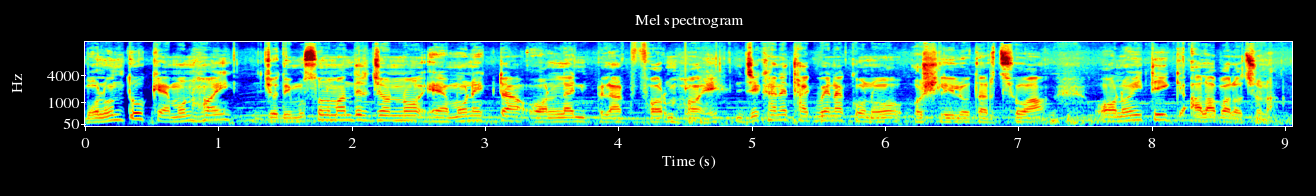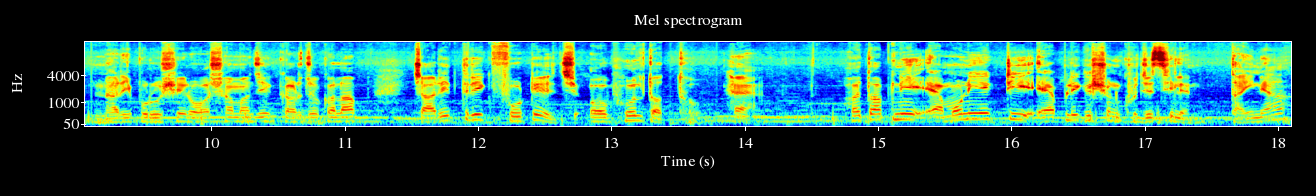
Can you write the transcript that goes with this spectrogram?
বলুন তো কেমন হয়? যদি মুসলমানদের জন্য এমন একটা অনলাইন প্ল্যাটফর্ম হয়, যেখানে থাকবে না কোনো অশ্লীলতার ছোঁয়া, অনৈতিক আলাপ আলোচনা নারী পুরুষের অসামাজিক কার্যকলাপ, চারিত্রিক ফুটেজ ও ভুল তথ্য। হ্যাঁ হয়তো আপনি এমনই একটি অ্যাপ্লিকেশন খুঁজেছিলেন, তাই না?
